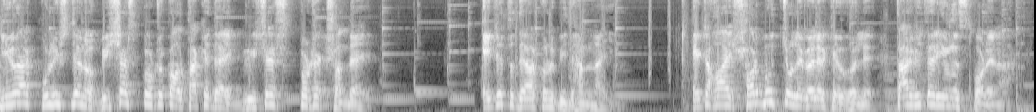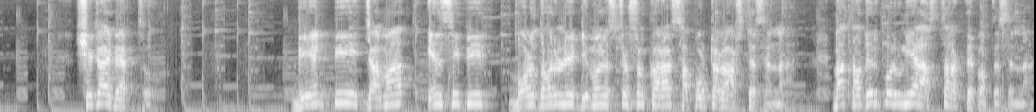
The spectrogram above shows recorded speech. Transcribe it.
নিউ ইয়র্ক পুলিশ যেন বিশেষ প্রোটোকল তাকে দেয়, বিশেষ প্রোটেকশন দেয়, এটা তো দেওয়ার কোনো বিধান নাই। এটা হয় সর্বোচ্চ লেভেলের কেউ হলে, তার ভিতরে ইউনুস পড়ে না। সেটাই ব্যর্থ। বিএনপি, জামাত, এনসিপির বড় ধরনের ডিমনস্ট্রেশন করার সাপোর্টার আসতেছেন না। বা তাদের উপর উনি আর আস্থা রাখতে পারতেছেন না।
